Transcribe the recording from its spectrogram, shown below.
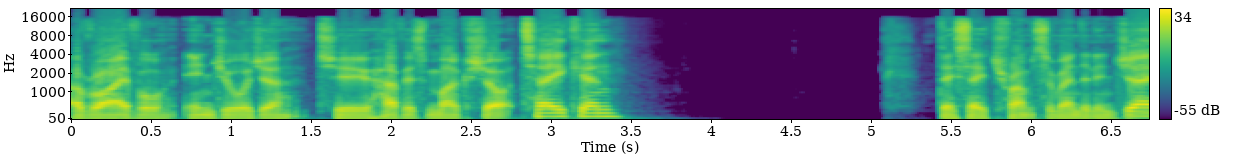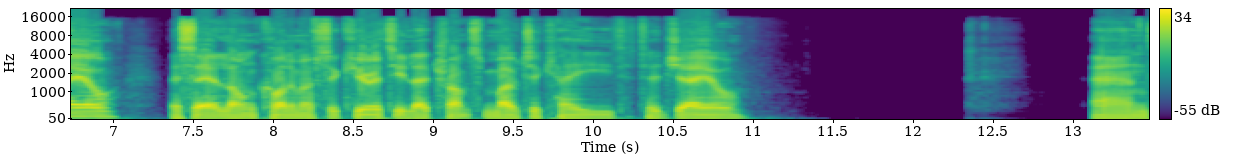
arrival in Georgia to have his mugshot taken. They say Trump surrendered in jail. They say a long column of security led Trump's motorcade to jail. And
